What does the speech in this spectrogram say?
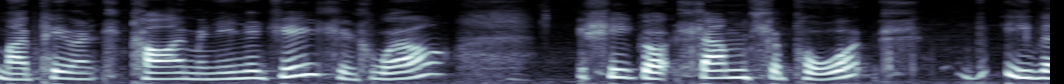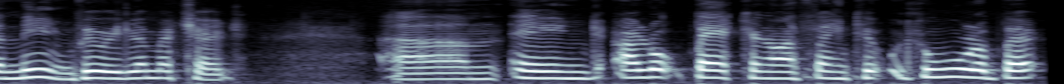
my parents' time and energies as well. She got some support, even then very limited. Um, and I look back and I think it was all a bit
